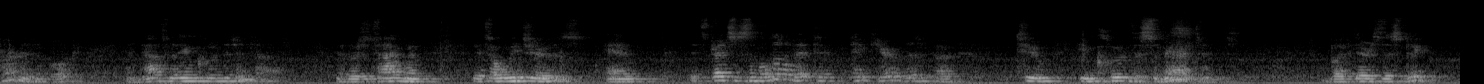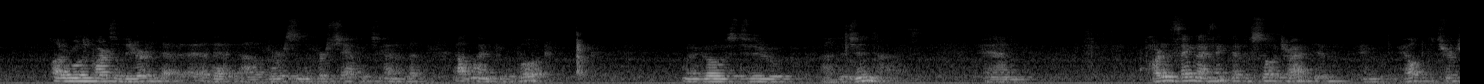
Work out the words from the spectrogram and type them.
turn in the book, and now it's gonna include the Gentiles. Know, there's a time when it's only Jews, and it stretches them a little bit to take care of the, uh, to include the Samaritans. But there's this big uttermost parts of the earth, that, uh, that uh, verse in the first chapter is kind of the outline for the book. When it goes to uh, the Gentiles. And part of the thing I think that was so attractive and helped the church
